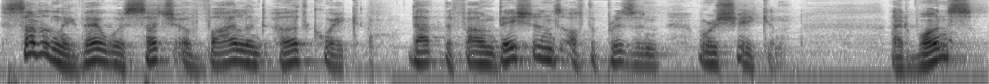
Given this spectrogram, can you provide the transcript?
Suddenly, there was such a violent earthquake that the foundations of the prison were shaken. At once,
